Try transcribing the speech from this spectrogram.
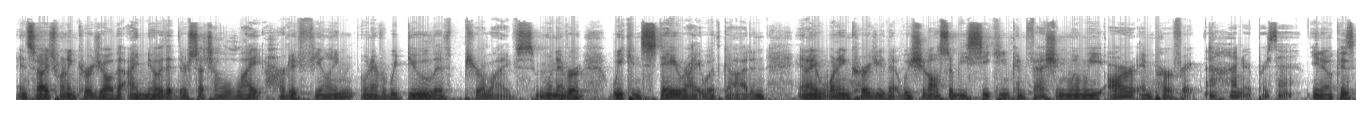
And so I just want to encourage you all that I know that there's such a light-hearted feeling whenever we do live pure lives, whenever Mhm. we can stay right with God. And and I want to encourage you that we should also be seeking confession when we are imperfect. A hundred percent. You know, because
